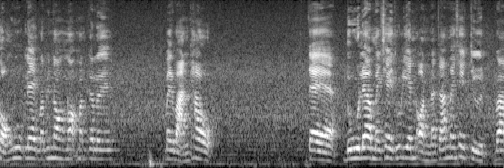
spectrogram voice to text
สองลูกแรกนะพี่น้องเนาะมันก็เลยไม่หวานเท่า แต่ดูแล้วไม่ใช่ทุเรียนอ่อนนะจ๊ะไม่ใช่จืดว่า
